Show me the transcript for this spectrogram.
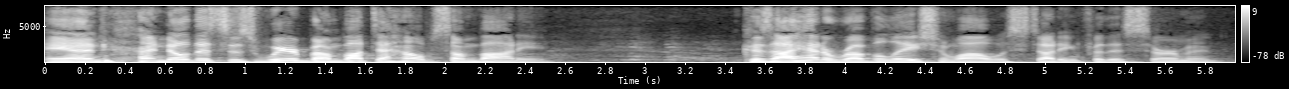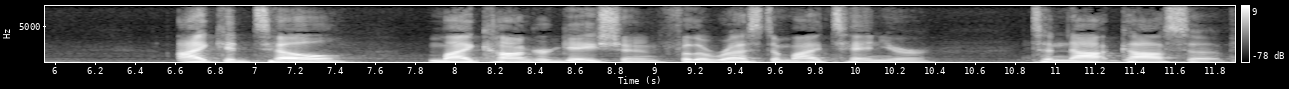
and I know this is weird, but I'm about to help somebody because I had a revelation while I was studying for this sermon. I could tell my congregation for the rest of my tenure to not gossip,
